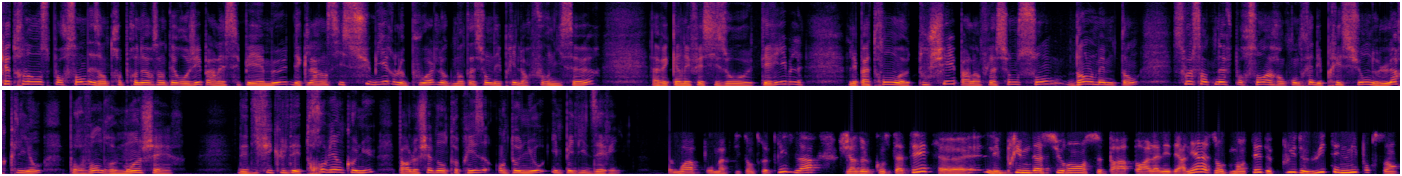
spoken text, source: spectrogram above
91% des entrepreneurs interrogés par la CPME déclarent ainsi subir le poids de l'augmentation des prix de leurs fournisseurs. Avec un effet ciseau euh, terrible, les patrons euh, touchés par l'inflation sont, dans le même temps, 69% à rencontrer des pressions de leurs clients pour vendre moins cher. Des difficultés trop bien connues par le chef d'entreprise Antonio Impellizzeri. Moi, pour ma petite entreprise, là, je viens de le constater, euh, les primes d'assurance par rapport à l'année dernière, elles ont augmenté de plus de 8,5%.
